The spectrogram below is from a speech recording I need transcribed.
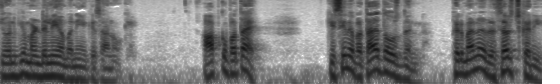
जो इनकी मंडलियाँ बनी हैं किसानों की। आपको पता है, किसी ने बताया था उस दिन, फिर मैंने रिसर्च करी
